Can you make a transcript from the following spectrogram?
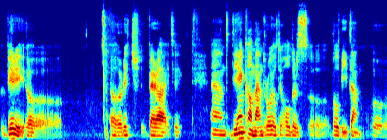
very rich variety. And the income and royalty holders uh, will be them uh,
